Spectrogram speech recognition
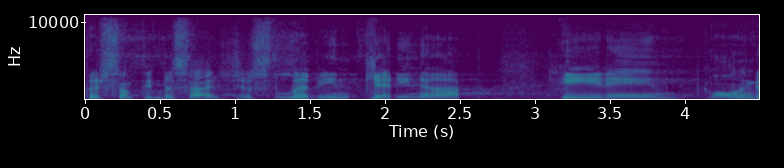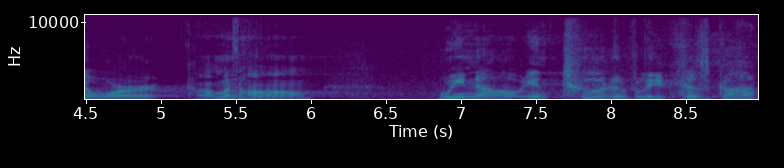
There's something besides just living, getting up, eating, going to work, coming home. We know intuitively because God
